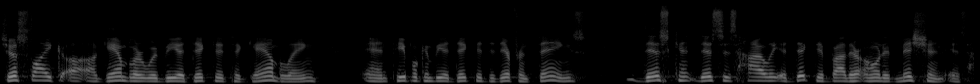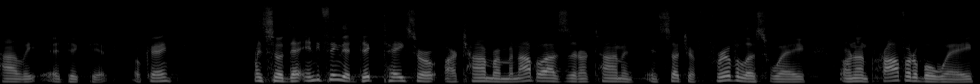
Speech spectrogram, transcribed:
just like a, a gambler would be addicted to gambling, and people can be addicted to different things, this, can, this is highly addictive by their own admission is highly addictive, okay? And so that anything that dictates our, our time or monopolizes our time in, in such a frivolous way or an unprofitable way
